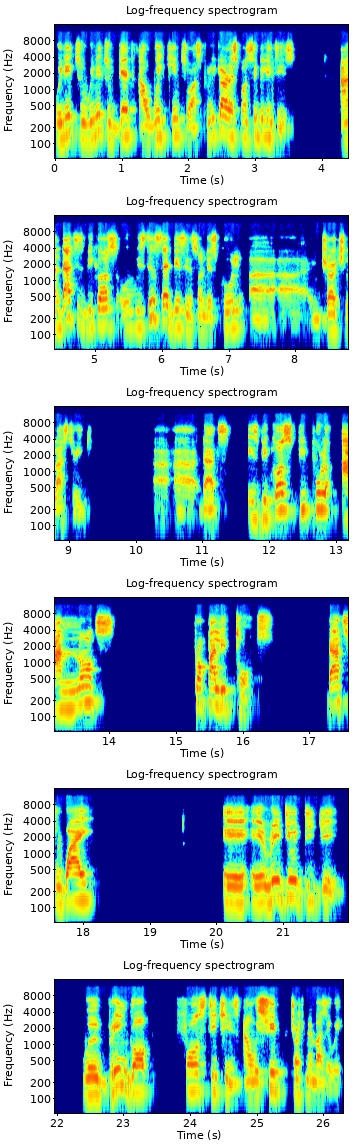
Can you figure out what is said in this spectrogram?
We need to we need to get awakened to our spiritual responsibilities. And that is because we still said this in Sunday school, uh, uh, in church last week, uh, uh, that is because people are not properly taught. That's why a, a radio DJ will bring up false teachings and we sweep church members away.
